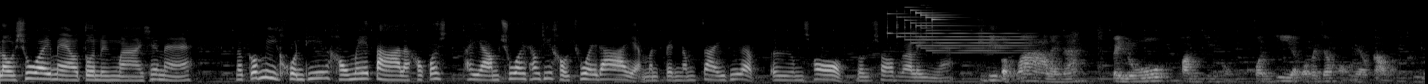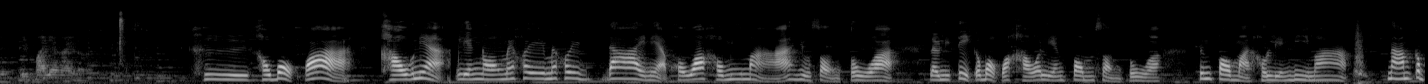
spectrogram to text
เราช่วยแมวตัวหนึ่งมาใช่ไหมแล้วก็มีคนที่เขาเมตตาแล้วเขาก็พยายามช่วยเท่าที่เขาช่วยได้อะมันเป็นน้ำใจที่แบบเออมันชอบมันชอบอะไรอย่างเงี้ย ที่พี่บอกว่าอะไรนะ ไปรู้ความจริงของคนที่แบบว่าเป็นเจ้าของแมวเก่าอะคือเป็นมายังไงเหรอคือเขาบอกว่าเขาเนี่ยเลี้ยงน้องไม่ค่อยไม่ค่อยได้เนี่ย เพราะว่าเขามีหมาอยู่สองตัว แล้วนิติก็บอกว่าเขาอะเลี้ยงปอมสองตัว ซึ่งปอมอะเขาเลี้ยงดีมาก น้ำกับ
